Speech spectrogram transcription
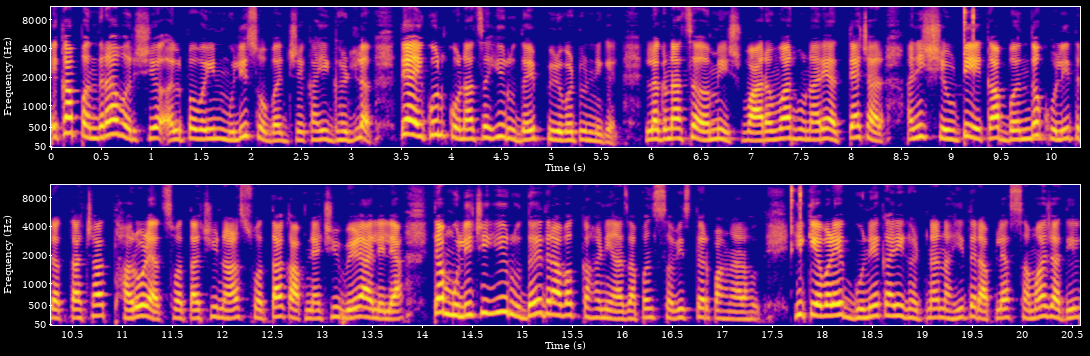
एका पंधरा वर्षीय अल्पवयीन मुलीसोबत जे काही घडलं ते ऐकून कोणाचंही हृदय पिळवटून निघेल. लग्नाचं अमिष वारंवार होणारे अत्याचार आणि शेवटी एका बंद खोलीत रक्ताच्या डोळ्यात स्वतःची नाळ स्वतः कापण्याची वेळ आलेल्या त्या मुलीची ही हृदयद्रावक कहाणी आज आपण सविस्तर पाहणार आहोत. ही केवळ एक गुन्हेगारी घटना नाही तर आपल्या समाजातील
